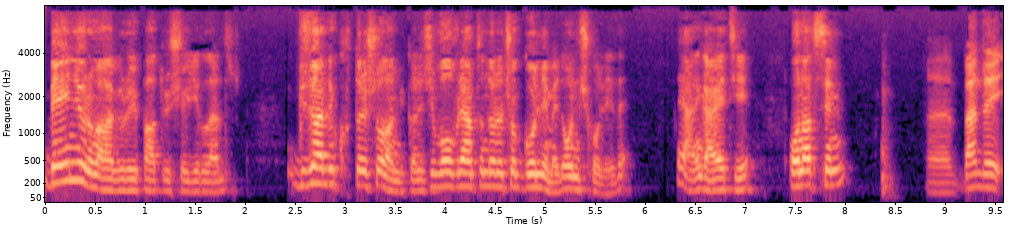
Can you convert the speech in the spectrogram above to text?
Beğeniyorum abi Rui Patricio'yu yıllardır. Güzel bir kurtarışı olan bir kaleci. Wolverhampton'da öyle çok gol yemedi. 13 gol yedi. Yani gayet iyi. Onat senin? Ee, ben de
